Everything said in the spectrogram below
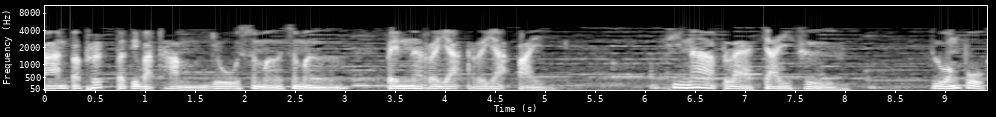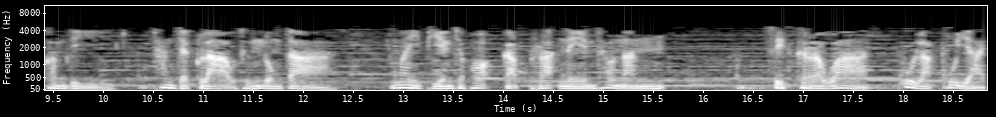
การประพฤติปฏิบัติธรรมอยู่เสมอๆ เป็นระยะระยะไป ที่น่าแปลกใจคือ หลวงปู่คำดี ท่านจะกล่าวถึงหลวงตา ไม่เพียงเฉพาะกับพระเณรเท่านั้น ศิษย์ฆราวาสผู้หลักผู้ใหญ่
